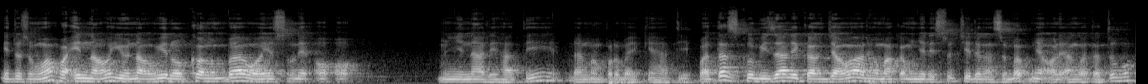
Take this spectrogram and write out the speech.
itu semua. Fa innahu yunawwirul qalba wa yuslihu menyinari hati dan memperbaiki hati. Fatazku bizalikal jawarih maka menjadi suci dengan sebabnya oleh anggota tubuh.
